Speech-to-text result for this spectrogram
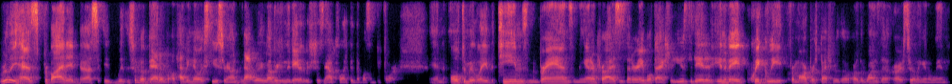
really has provided us with sort of a bed of, of having no excuse around not really leveraging the data which is now collected that wasn't before. And ultimately, the teams and the brands and the enterprises that are able to actually use the data to innovate quickly, from our perspective, are the, are the ones that are certainly going to win.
